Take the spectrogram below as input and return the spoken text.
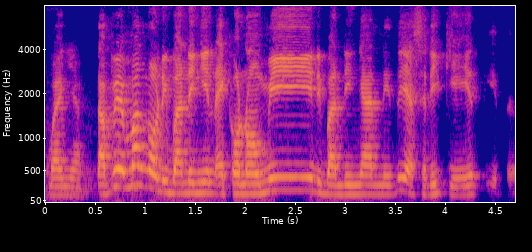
banyak. Tapi emang kalau dibandingin ekonomi, dibandingkan itu ya sedikit gitu.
